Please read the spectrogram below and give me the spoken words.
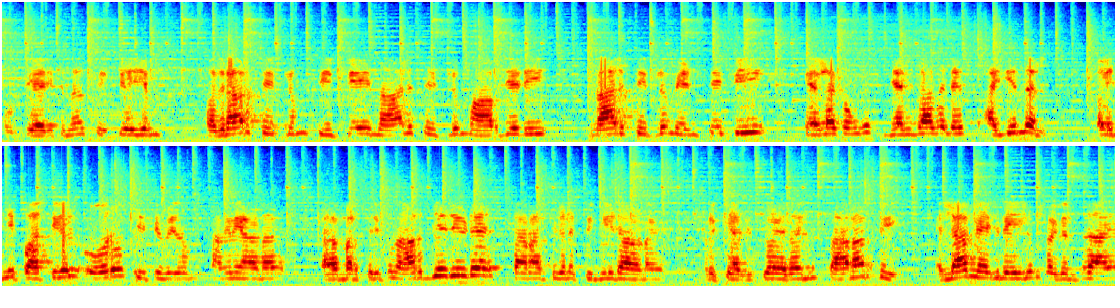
പൂർത്തിയായിരിക്കുന്നത് സി പി ഐ എം പതിനാറ് സീറ്റിലും സി പി ഐ നാല് സീറ്റിലും ആർ ജെ ഡി നാല് സീറ്റിലും N C P Kerala Congress Janata Dal I N L എന്നീ പാർട്ടികൾ ഓരോ സീറ്റ് വീതം അങ്ങനെയാണ് മത്സരിക്കുന്നത്. ആർ ജെ ഡിയുടെ സ്ഥാനാർത്ഥികളെ പിന്നീടാണ് പ്രഖ്യാപിക്കുക ഏതായാലും സ്ഥാനാർത്ഥി എല്ലാ മേഖലയിലും പ്രഗത്ഭരായ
